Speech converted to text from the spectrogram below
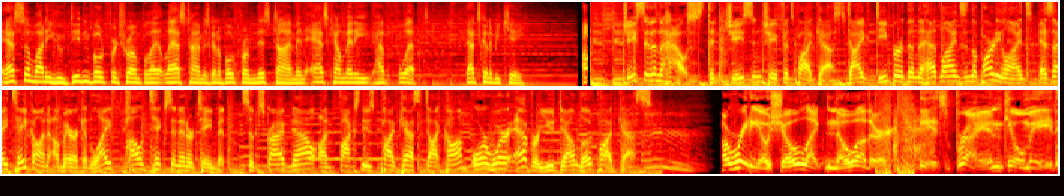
Ask somebody who didn't vote for Trump last time is going to vote for him this time, and ask how many have flipped. That's going to be key. Jason in the House, the Jason Chaffetz podcast. Dive deeper than the headlines and the party lines as I take on American life, politics, and entertainment. Subscribe now on FoxNewsPodcast.com or wherever you download podcasts. A radio show like no other. It's Brian Kilmeade.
